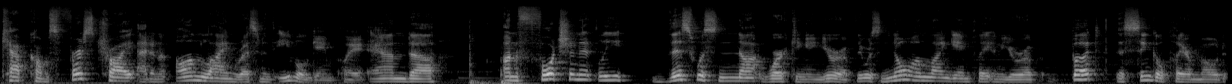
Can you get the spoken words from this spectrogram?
Capcom's first try at an online Resident Evil gameplay, and uh, Unfortunately, this was not working in Europe. There was no online gameplay in Europe, but the single player mode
